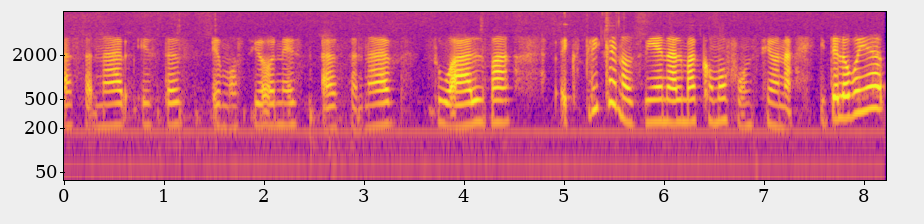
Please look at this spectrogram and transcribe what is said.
a sanar estas emociones, a sanar su alma? Explícanos bien, Alma, cómo funciona. Y te lo voy a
